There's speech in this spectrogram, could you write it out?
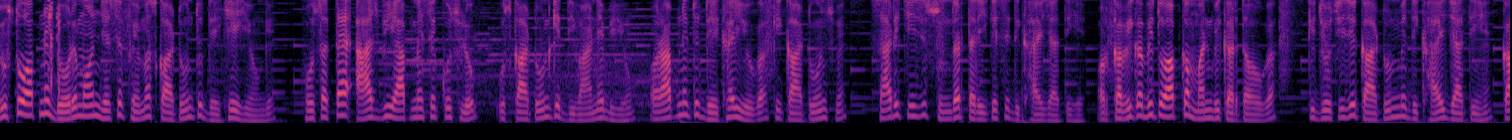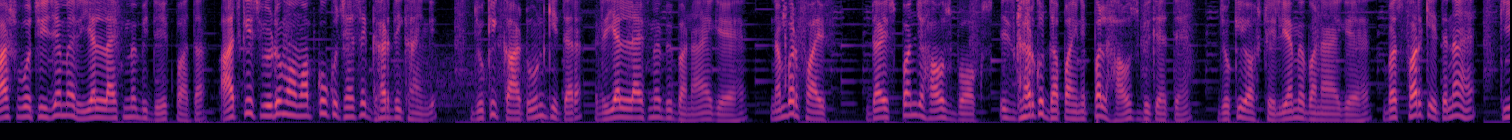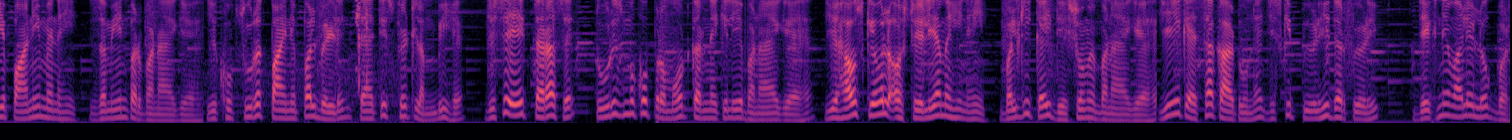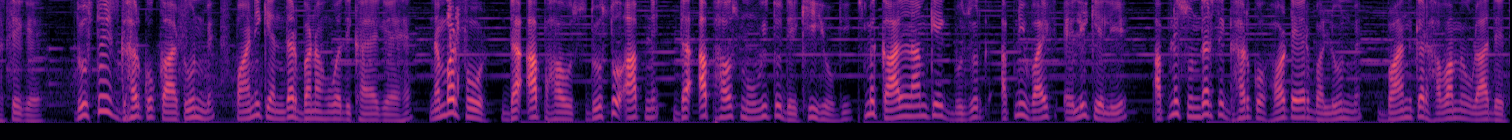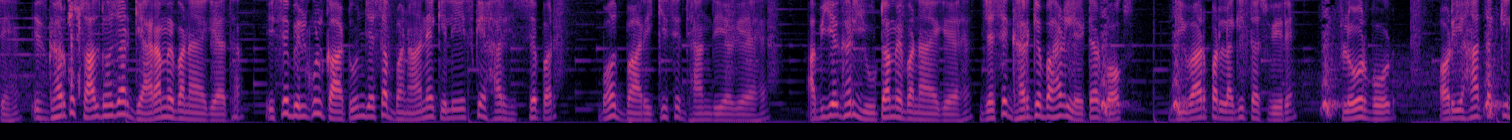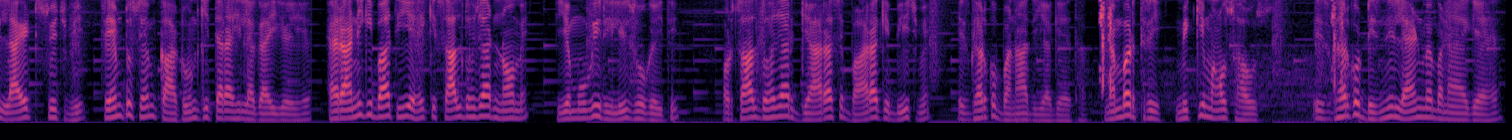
दोस्तों, आपने डोरेमोन जैसे फ़ेमस कार्टून तो देखे ही होंगे। हो सकता है आज भी आप में से कुछ लोग उस कार्टून के दीवाने भी हों, और आपने तो देखा ही होगा कि कार्टून्स में सारी चीज़ें सुंदर तरीके से दिखाई जाती है। और कभी कभी तो आपका मन भी करता होगा कि जो चीज़ें कार्टून में दिखाई जाती हैं, काश वो चीज़ें मैं रियल लाइफ में भी देख पाता। आज की इस वीडियो में हम आपको कुछ ऐसे घर दिखाएँगे, जो की कार्टून की तरह रियल लाइफ में भी बनाया गया है। Number five the sponge house box इस घर को द पाइनएप्पल हाउस भी कहते हैं। जो कि ऑस्ट्रेलिया में बनाया गया है। बस फ़र्क इतना है कि ये पानी में नहीं, ज़मीन पर बनाया गया है। ये खूबसूरत पाइनएप्पल बिल्डिंग 33 फीट लंबी है, जिसे एक तरह से टूरिज़्म को प्रमोट करने के लिए बनाया गया है। ये हाउस केवल ऑस्ट्रेलिया में ही नहीं, बल्कि कई देशों में बनाया गया है। ये एक ऐसा कार्टून है जिसकी पीढ़ी दर पीढ़ी देखने वाले लोग बढ़ते गए। दोस्तों, इस घर को कार्टून में पानी के अंदर बना हुआ दिखाया गया है। Number four, the up house. दोस्तों, आपने द अप हाउस मूवी तो देखी ही होगी। इसमें काल नाम के एक बुज़ुर्ग अपनी वाइफ एली के लिए अपने सुंदर से घर को हॉट एयर बलून में बांधकर हवा में उड़ा देते हैं। इस घर को साल 2011 में बनाया गया था। इसे बिल्कुल कार्टून जैसा बनाने के लिए इसके हर हिस्से पर बहुत बारीकी से ध्यान दिया गया है। अब ये घर यूटा में बनाया गया है। जैसे घर के बाहर लेटर बॉक्स, दीवार पर लगी तस्वीरें फ्लोर बोर्ड और यहाँ तक कि लाइट स्विच भी सेम टू सेम कार्टून की तरह ही लगाई गई है। हैरानी की बात यह है कि साल 2009 में यह मूवी रिलीज़ हो गई थी और साल 2011 से 12 के बीच में इस घर को बना दिया गया था। Number three Mickey Mouse house इस घर को डिज्नीलैंड में बनाया गया है।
